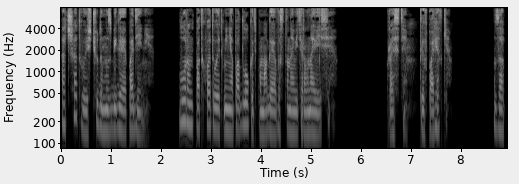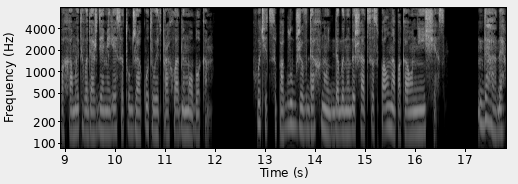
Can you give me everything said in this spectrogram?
отшатываюсь, чудом избегая падения. Лорен подхватывает меня под локоть, помогая восстановить равновесие. «Прости, ты в порядке?» Запах омытого дождями леса тут же окутывает прохладным облаком. Хочется поглубже вдохнуть, дабы надышаться сполна, пока он не исчез. «Да, да».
